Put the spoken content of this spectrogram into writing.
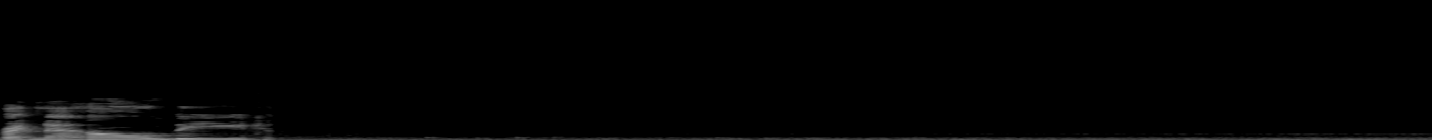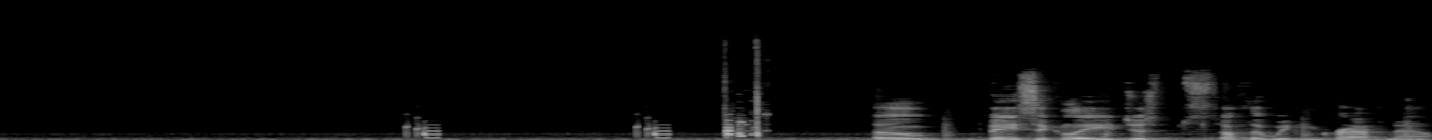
Right now, the So basically, just stuff that we can craft now.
